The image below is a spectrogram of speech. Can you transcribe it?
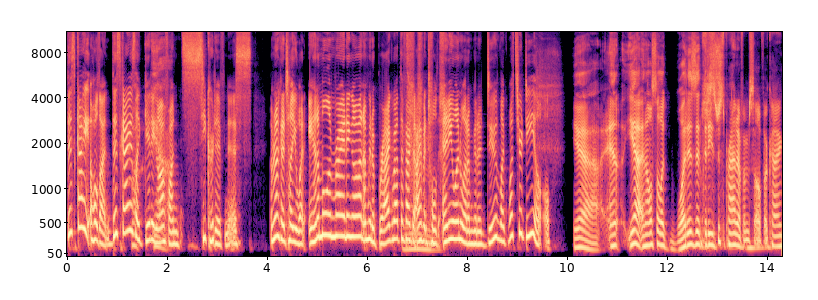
This guy, hold on. This guy is Well, like getting yeah. off on secretiveness. I'm not going to tell you what animal I'm riding on. I'm going to brag about the fact that I haven't told anyone what I'm going to do. Like, what's your deal? Yeah, and yeah, and also like, what is it that He's he's just proud of himself, okay?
